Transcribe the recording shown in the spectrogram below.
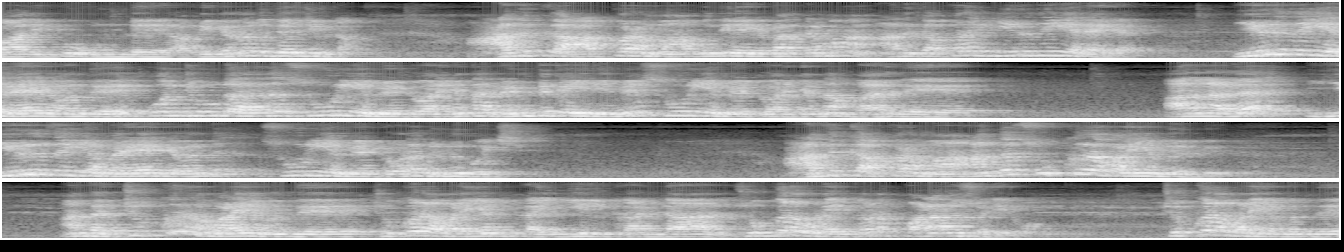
பாதிப்பு உண்டு அப்படிங்கிறத நம்ம தெரிஞ்சுக்கிட்டோம். அதுக்கு அப்புறமா புத்தி ரேகை பார்த்துட்டோமா? அதுக்கப்புறம் இருதய ரேகை. இருதய ரேகை வந்து கொஞ்சம் உண்டு அதாவது சூரிய மேட்டு வரைக்கும் தான் ரெண்டு கையிலையுமே சூரிய மேட்டு வரைக்கும் தான் வருது. அதனால இருதய ரேகை வந்து சூரிய மேட்டோட நின்று போச்சு. அதுக்கப்புறமா அந்த சுக்கிர வளையம் இருக்கு. அந்த சுக்கர வளையம் வந்து சுக்கர வளையம் கையில் கண்டால் சுக்கிர உடையத்தோட பலனை சொல்லிடுவோம். சுக்கிர வளையம் வந்து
